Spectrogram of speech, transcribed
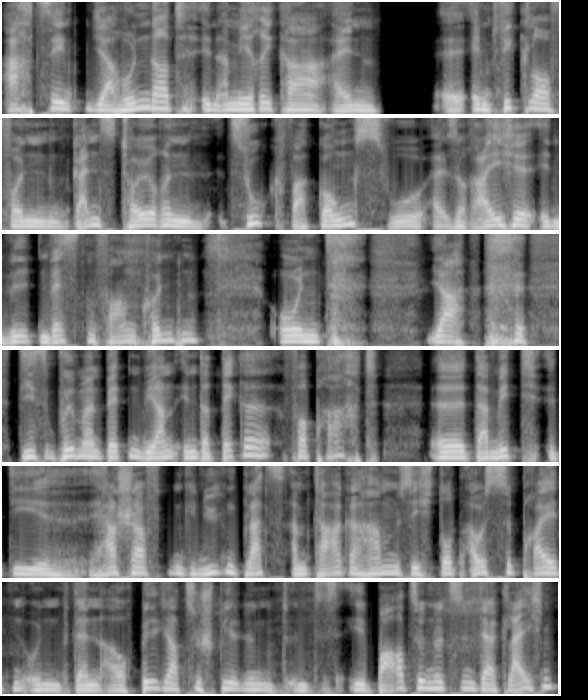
18. Jahrhundert in Amerika ein Entwickler von ganz teuren Zugwaggons, wo also Reiche in wilden Westen fahren konnten. Und ja, diese Pullmanbetten werden in der Decke verbracht äh, damit die Herrschaften genügend Platz am Tage haben, sich dort auszubreiten und dann auch Billard zu spielen und, und Bar zu nutzen und dergleichen.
